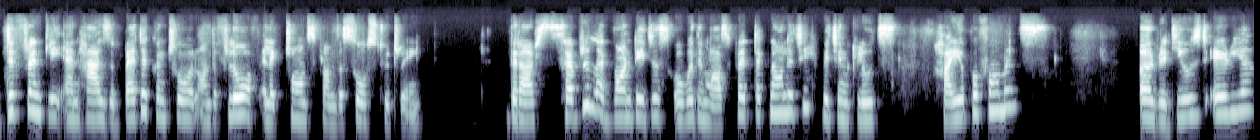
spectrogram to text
differently and has a better control on the flow of electrons from the source to drain. There are several advantages over the MOSFET technology, which includes higher performance, a reduced area,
